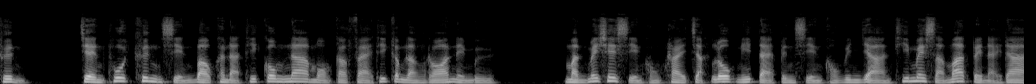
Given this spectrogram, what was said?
ขึ้น เจนพูดขึ้นเสียงเบาขณะที่ก้มหน้ามองกาแฟที่กำลังร้อนในมือ มันไม่ใช่เสียงของใครจากโลกนี้แต่เป็นเสียงของวิญญาณที่ไม่สามารถไปไหนได้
